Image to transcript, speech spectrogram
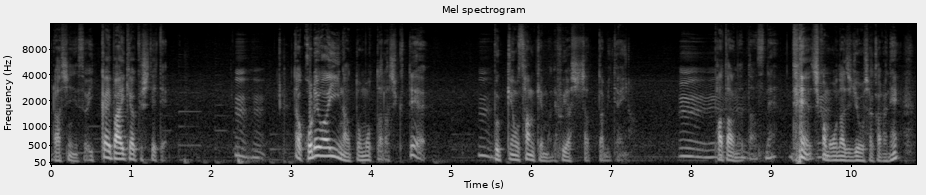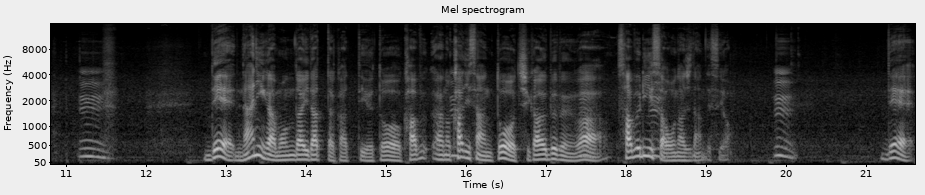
らしいんですよ。一回売却してて。うんだからこれはいいなと思ったらしくてうん。うん物件を3件まで増やしちゃったみたいなうんうん。パターンだったんですね。でしかも同じ業者からね。うんで何が問題だったかっていうと株あのうん。梶さんと違う部分はサブリースは同じなんですよ。うん。で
